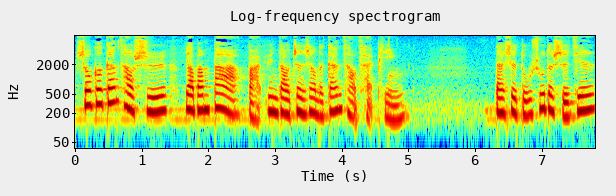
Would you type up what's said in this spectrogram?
收割干草时，要帮爸把运到镇上的干草踩平。但是读书的时间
